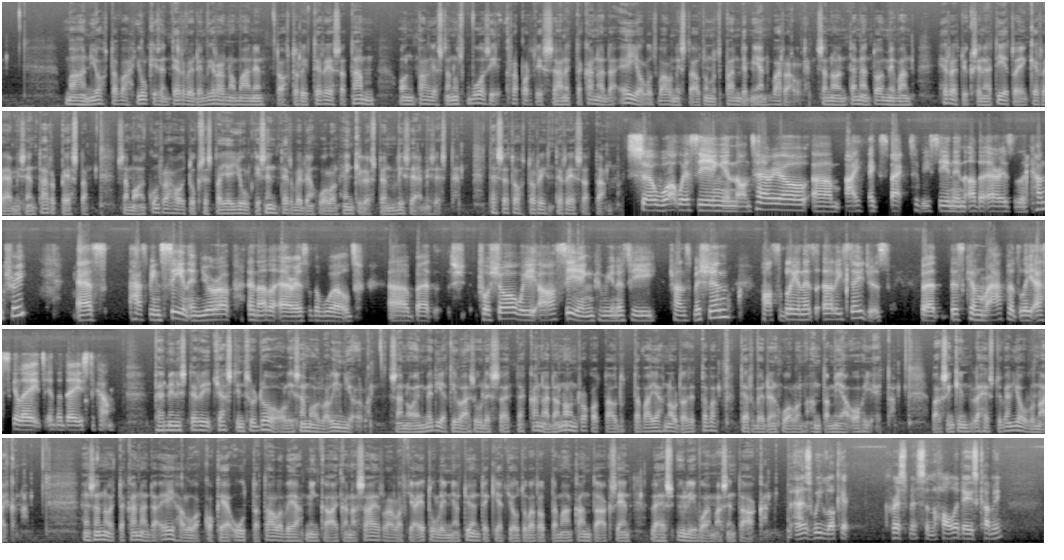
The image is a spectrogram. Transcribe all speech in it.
Maahan johtava julkisen terveyden viranomainen tohtori Teresa Tam on paljastanut vuosiraportissaan, että Kanada ei ollut valmistautunut pandemian varalle. Sanoin tämän toimivan herätyksenä tietojen keräämisen tarpeesta, samoin kuin rahoituksesta ja julkisen terveydenhuollon henkilöstön lisäämisestä. Tässä tohtori Teresa Tam. So what we're seeing in Ontario, um, I expect to be seen in other areas of the country as has been seen in Europe and other areas of the world. Uh, but sh- for sure, we are seeing community transmission, possibly in its early stages. But this can rapidly escalate in the days to come. Pääministeri Justin Trudeau oli samoilla linjoilla, sanoen mediatilaisuudessa, että Kanadan on rokottauduttava ja noudatettava terveydenhuollon antamia ohjeita, varsinkin lähestyvän joulun aikana. Hän sanoi, että Kanada ei halua kokea uutta talvea, minkä aikana sairaalat ja etulinjan työntekijät joutuvat ottamaan kantaakseen lähes ylivoimaisen taakan. As we look at Christmas and the holidays coming,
